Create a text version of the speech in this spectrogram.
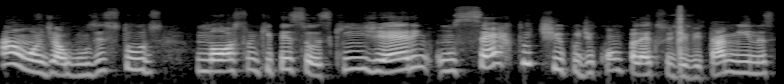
aonde alguns estudos mostram que pessoas que ingerem um certo tipo de complexo de vitaminas,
